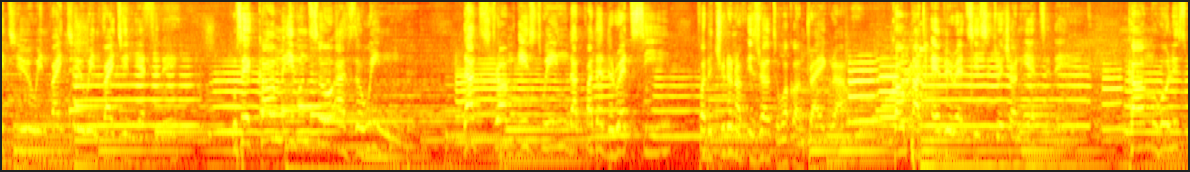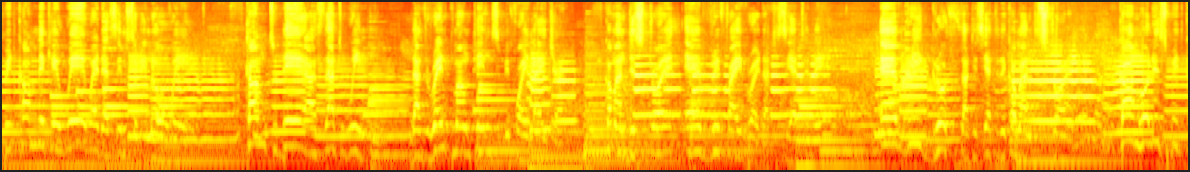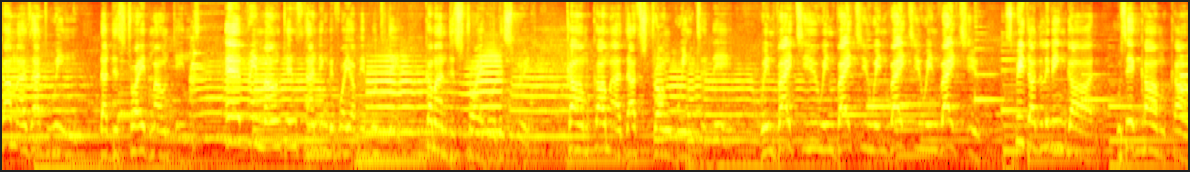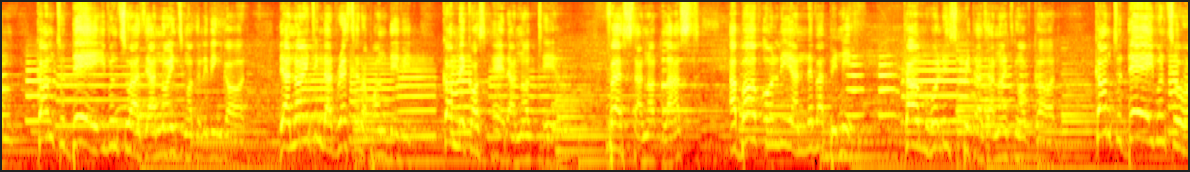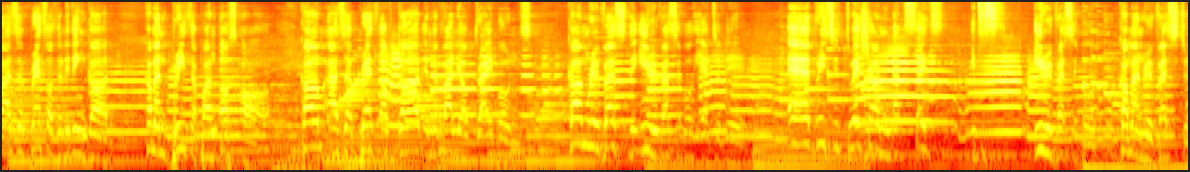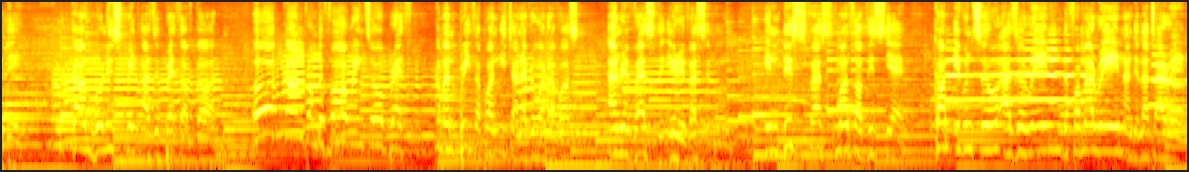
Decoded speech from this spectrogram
invite you, we invite you, we invite you in here today. We say, Come even so as the wind, that strong east wind that parted the Red Sea for the children of Israel to walk on dry ground. Come part every Red Sea situation here today. Come, Holy Spirit, come make a way where there seems to be no way. Come today as that wind that rent mountains before Elijah. Come and destroy every fibroid that is here today. Every growth that is here today, come and destroy. Holy Spirit, come as that wind that destroyed mountains. Every mountain standing before your people today, come and destroy, Holy Spirit. Come, come as that strong wind today. We invite you, we invite you, we invite you, we invite you. Spirit of the living God, we say, Come, come. Come today, even so as the anointing of the living God. The anointing that rested upon David. Come make us head and not tail, first and not last, above only and never beneath. Come, Holy Spirit, as anointing of God. Come today, even so, as the breath of the living God. Come and breathe upon us all. Come as the breath of God in the valley of dry bones. Come reverse the irreversible here today. Every situation that says it is irreversible, come and reverse today. Come, Holy Spirit, as the breath of God. Oh, come from the four winds, oh breath. Come and breathe upon each and every one of us and reverse the irreversible. In this first month of this year, come even so as the rain, the former rain and the latter rain.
